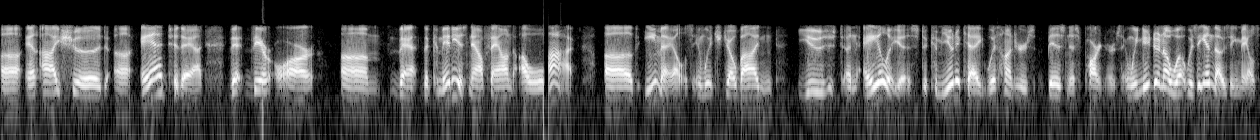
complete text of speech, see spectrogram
Uh, and I should uh, add to that that there are um, that the committee has now found a lot of emails in which Joe Biden used an alias to communicate with Hunter's business partners, and we need to know what was in those emails.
